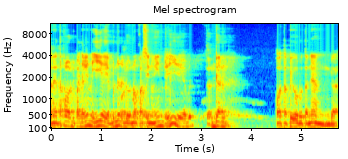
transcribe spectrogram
Ternyata kalau dipanjangin iya ya bener Dono Kasino Indro. Iya betul. Dan oh tapi urutannya nggak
